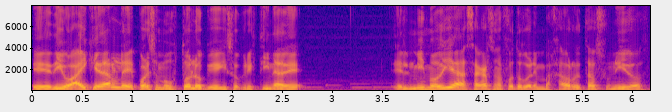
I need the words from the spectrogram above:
eh, digo, hay que darle, por eso me gustó lo que hizo Cristina de el mismo día sacarse una foto con el embajador de Estados Unidos,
